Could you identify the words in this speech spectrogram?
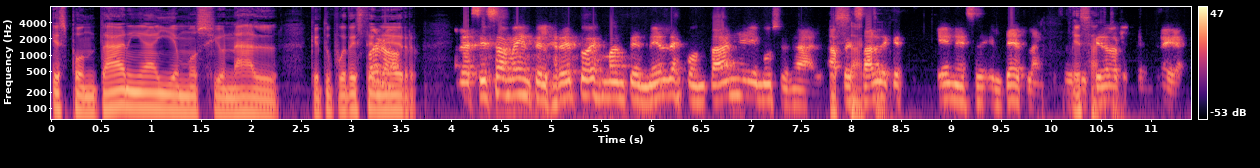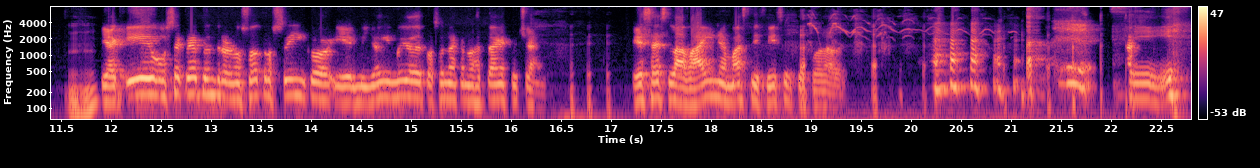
espontánea y emocional que tú puedes tener. precisamente el reto es mantenerla espontánea y emocional, a pesar de que tienes el deadline, que se entrega. Y aquí un secreto entre nosotros cinco y el millón y medio de personas que nos están escuchando. Esa es la vaina más difícil que pueda haber. sí.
